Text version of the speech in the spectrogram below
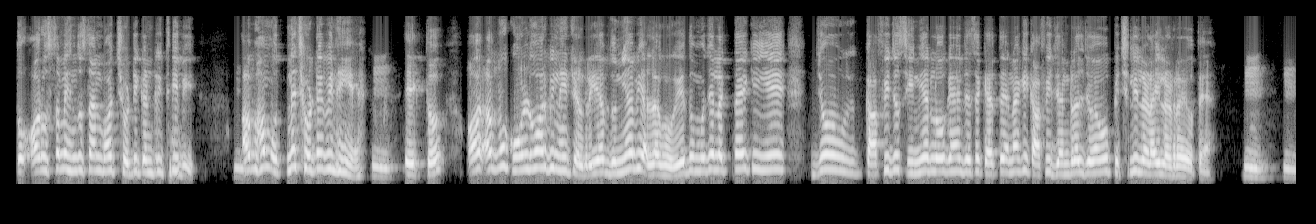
तो और उस समय हिंदुस्तान बहुत छोटी कंट्री थी भी। अब हम उतने छोटे भी नहीं है एक तो और अब वो कोल्ड वॉर भी नहीं चल रही है अब दुनिया भी अलग हो गई तो मुझे लगता है कि ये जो काफ़ी जो सीनियर लोग हैं जैसे कहते हैं ना कि काफ़ी जनरल जो है वो पिछली लड़ाई लड़ रहे होते हैं। हम्म, हम्म।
